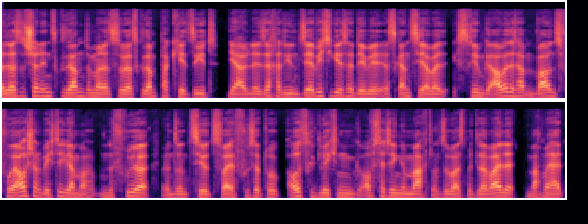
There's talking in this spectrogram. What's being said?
Also das ist schon insgesamt, wenn man das so das Gesamtpaket sieht, ja, eine Sache, die uns sehr wichtig ist, an der wir das ganze Jahr aber extrem gearbeitet haben, war uns vorher auch schon wichtig. Wir haben auch früher unseren CO2-Fußabdruck ausgeglichen, Offsetting gemacht und sowas. Mittlerweile machen wir halt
